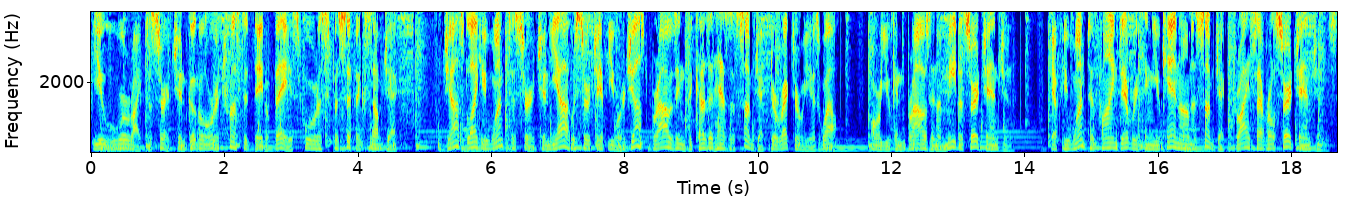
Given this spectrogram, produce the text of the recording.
You were right to search in Google or a trusted database for a specific subject. Just like you want to search in Yahoo search if you are just browsing because it has a subject directory as well. Or you can browse in a meta search engine. If you want to find everything you can on a subject try several search engines.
